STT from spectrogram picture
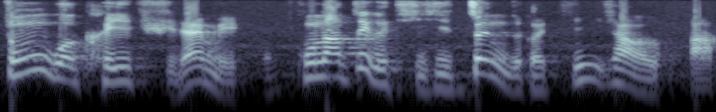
中国可以取代美国，充当这个体系政治和经济上的老大。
